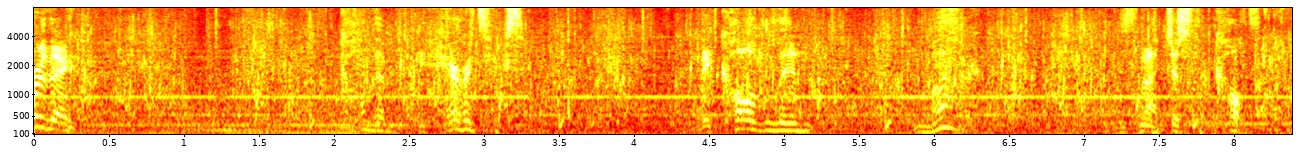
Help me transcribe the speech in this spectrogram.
Were they? Called them heretics. They called Lynn mother. It's not just the cult.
